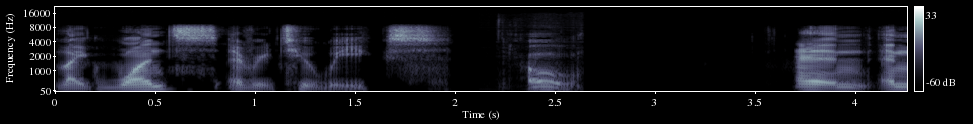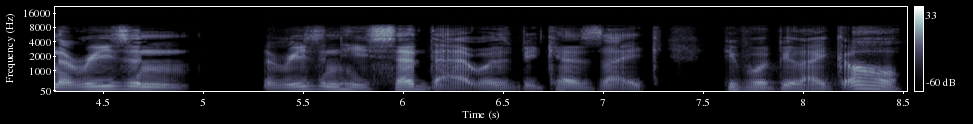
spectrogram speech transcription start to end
like once every two weeks. Oh, And and the reason the reason he said that was because like people would be like, "Oh,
